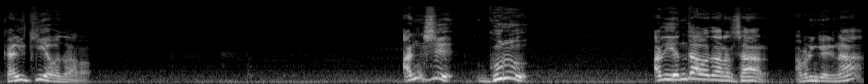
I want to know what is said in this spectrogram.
கல்கி அவதாரம். அஞ்சு குரு. அது எந்த அவதாரம் சார்? அப்படின்னு கேட்டிங்கன்னா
